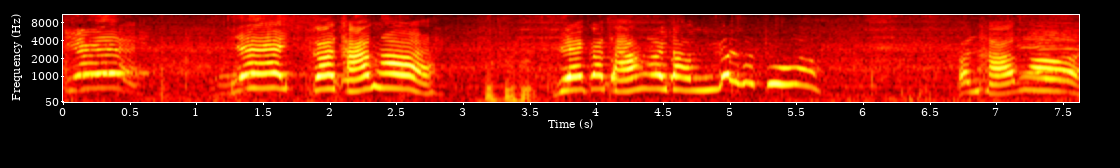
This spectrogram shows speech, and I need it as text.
Yeah. Yeah, ca thắng rồi. Yeah, ca thắng rồi, thằng rất là chua. Con thắng rồi.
